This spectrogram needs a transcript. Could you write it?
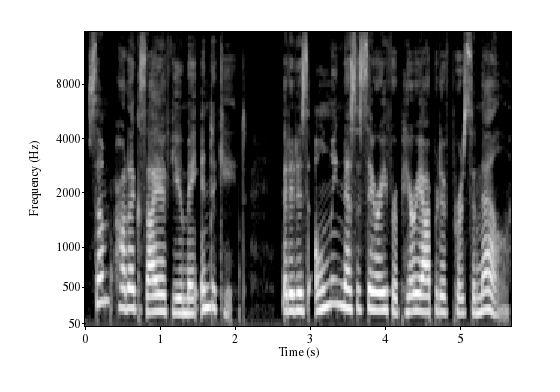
Some products' IFU may indicate that it is only necessary for perioperative personnel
